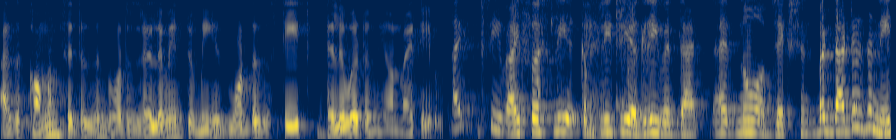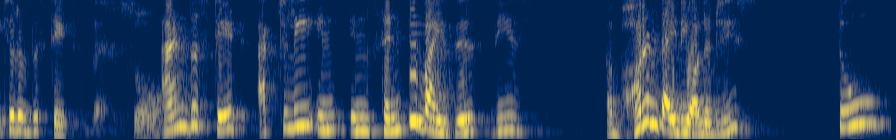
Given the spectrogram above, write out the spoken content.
As a common citizen, what is relevant to me is what does the state deliver to me on my table. I see. I firstly completely agree with that. I have no objection. But that is the nature of the state. So, And the state actually in, incentivizes these abhorrent ideologies to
